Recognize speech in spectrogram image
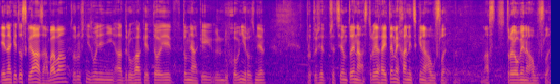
Jednak je to skvělá zábava, to ruční zvonění, a druhá je to i v tom nějaký duchovní rozměr, protože přeci jenom to je nástroj a hrajte mechanicky na housle, na strojově na housle.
